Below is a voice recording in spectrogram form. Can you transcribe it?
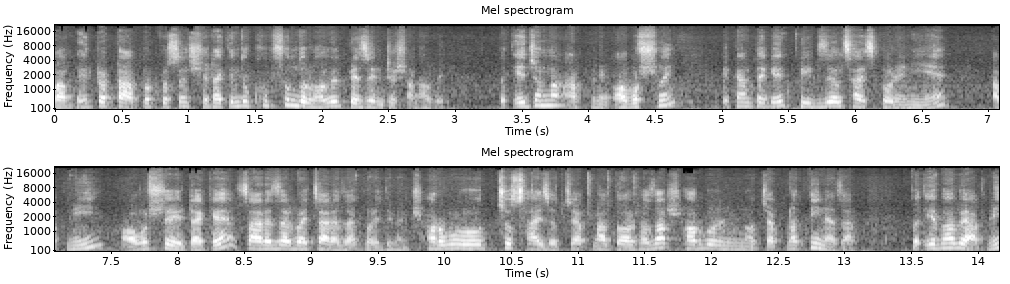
বা ভেক্টরটা আপলোড করছেন, সেটা কিন্তু খুব সুন্দরভাবে প্রেজেন্টেশন হবে। তো এই জন্য আপনি অবশ্যই এখান থেকে পিক্সেল সাইজ করে নিয়ে আপনি অবশ্যই এটাকে চার হাজার বাই চার হাজার করে দিবেন। সর্বোচ্চ সাইজ হচ্ছে আপনার দশ হাজার, সর্বনিম্ন হচ্ছে আপনার তিন হাজার। তো এভাবে আপনি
